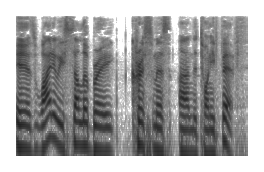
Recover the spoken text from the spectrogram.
is why do we celebrate Christmas on the 25th?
